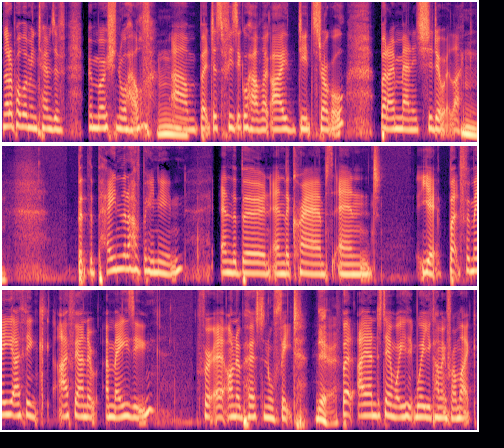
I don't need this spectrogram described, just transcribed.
not a problem in terms of emotional health, Mm. um, but just physical health. Like I did struggle, but I managed to do it. Like, Mm. but the pain that I've been in, and the burn and the cramps and yeah. But for me, I think I found it amazing for uh, on a personal feat yeah. but I understand what you, where you're coming from. Like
